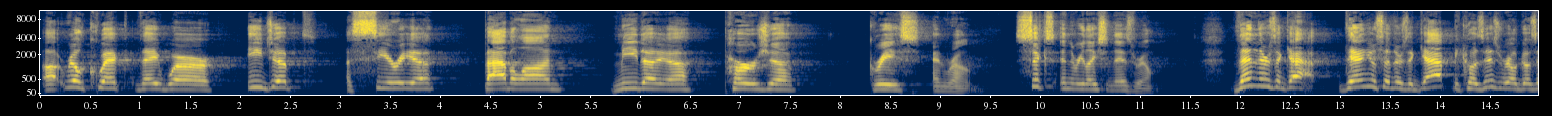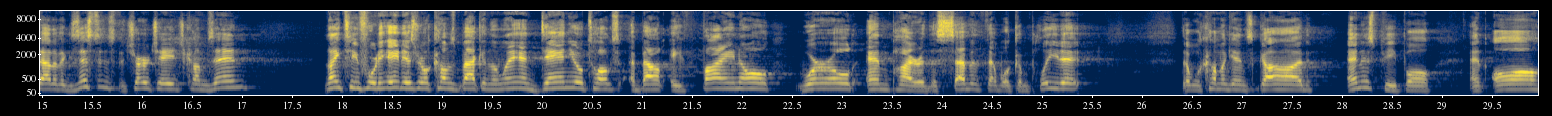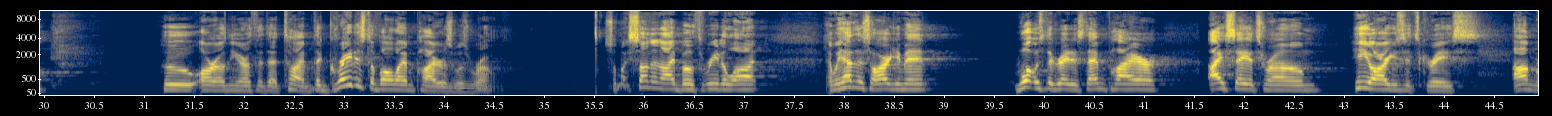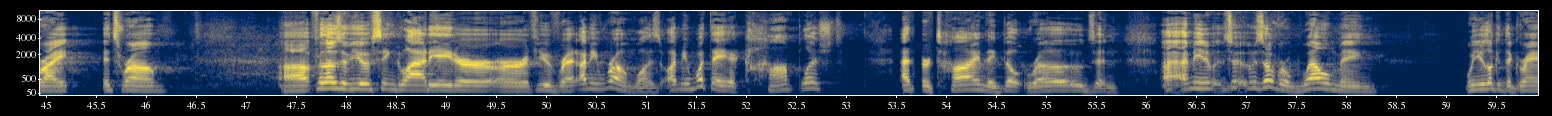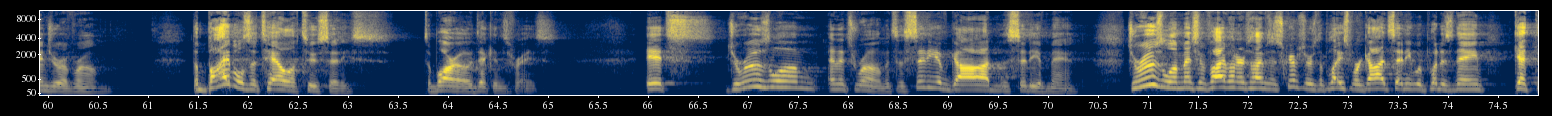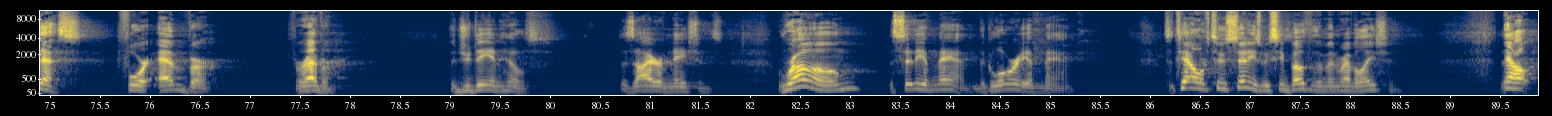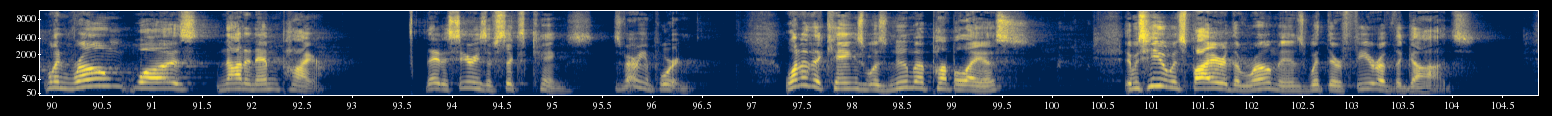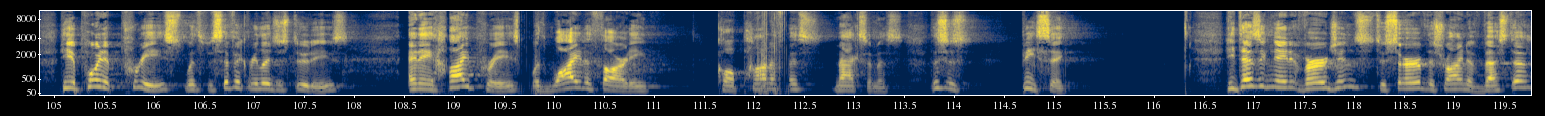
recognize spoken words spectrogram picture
Uh, real quick, they were Egypt, Assyria, Babylon, Media, Persia, Greece, and Rome. Six in relation to Israel. Then there's a gap. Daniel said there's a gap because Israel goes out of existence, the church age comes in. 1948, Israel comes back in the land. Daniel talks about a final world empire, the seventh that will complete it, that will come against God and his people and all who are on the earth at that time. The greatest of all empires was Rome. So my son and I both read a lot, and we have this argument what was the greatest empire? I say it's Rome. He argues it's Greece. I'm right. It's Rome. Uh, for those of you who have seen Gladiator or if you've read, I mean, Rome was, I mean, what they accomplished at their time, they built roads, and I mean, it was, it was overwhelming when you look at the grandeur of Rome. The Bible's a tale of two cities, to borrow a Dickens phrase. It's Jerusalem and it's Rome. It's the city of God and the city of man. Jerusalem, mentioned 500 times in Scripture, is the place where God said he would put his name, get this, forever. Forever. The Judean hills, desire of nations. Rome, the city of man, the glory of man. It's a tale of two cities. We see both of them in Revelation. Now, when Rome was not an empire, they had a series of six kings. It's very important. One of the kings was Numa Pompilius. It was he who inspired the Romans with their fear of the gods. He appointed priests with specific religious duties and a high priest with wide authority called Pontifex Maximus. This is BC. He designated virgins to serve the shrine of Vesta,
